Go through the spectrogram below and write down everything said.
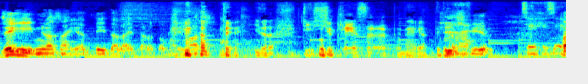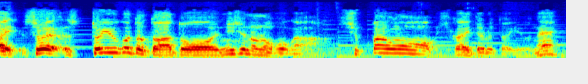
ぜひ皆さんやっていただいたらと思います やっ。ていただティッシュケースってね、やっていただいてぜひぜひ。はい。それ、ということと、あと、西野の方が出版を控えてるというね。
